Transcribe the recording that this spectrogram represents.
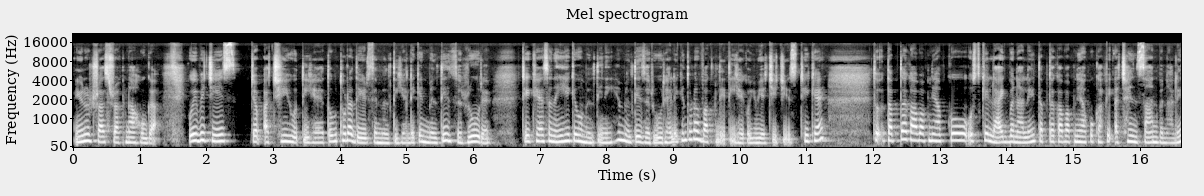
यू नो ट्रस्ट रखना होगा। कोई भी चीज़ जब अच्छी होती है तो वो थोड़ा देर से मिलती है लेकिन मिलती ज़रूर है। ठीक है ऐसा नहीं है कि वो मिलती नहीं है मिलती ज़रूर है लेकिन थोड़ा वक्त लेती है कोई भी अच्छी चीज़ ठीक है? तो तब तक आप अपने आप को उसके लायक बना लें तब तक आप अपने आप को काफ़ी अच्छा इंसान बना लें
